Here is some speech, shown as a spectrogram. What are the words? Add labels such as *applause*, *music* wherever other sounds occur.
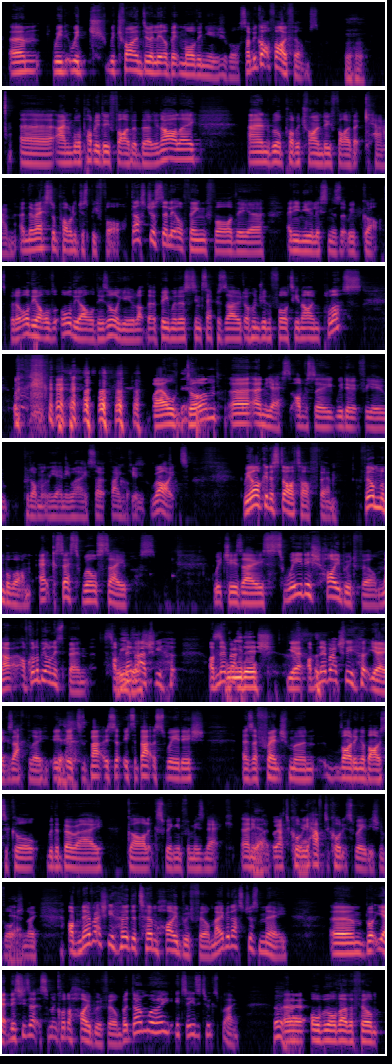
Um, we we we try and do a little bit more than usual. So we've got five films, Mhm. uh, and we'll probably do five at Berlinale, and we'll probably try and do five at Cannes, and the rest will probably just be four. That's just a little thing for the uh, any new listeners that we've got. But all the old, all the oldies, all you lot that have been with us since episode 149 plus. *laughs* well done. Uh, and yes, obviously we do it for you predominantly anyway. So thank you. Right, we are going to start off then. Film number one, Excess Will Save Us, which is a Swedish hybrid film. Now I've got to be honest, Ben. I've never actually. he- I've never Swedish. yeah, I've never actually heard. Yeah, exactly. It, Yeah. It's about it's, it's about a Swedish as a Frenchman riding a bicycle with a beret, garlic swinging from his neck. Anyway, Yeah. we have to call it, Yeah. you have to call it Swedish. Unfortunately, I've never actually heard the term hybrid film. Maybe that's just me. Um, but yeah, this is a, something called a hybrid film. But don't worry, it's easy to explain. Oh. Uh, although although the film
